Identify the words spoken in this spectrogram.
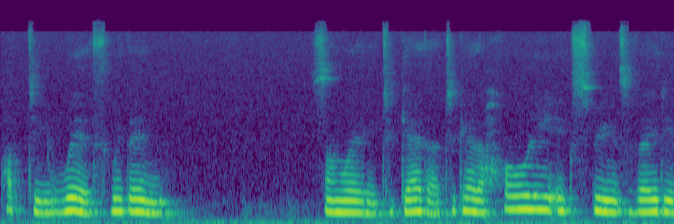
Pati, with, within. Sangvedi, together, together. Holy experience Vedi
